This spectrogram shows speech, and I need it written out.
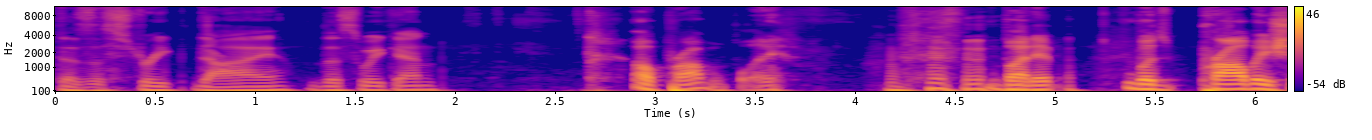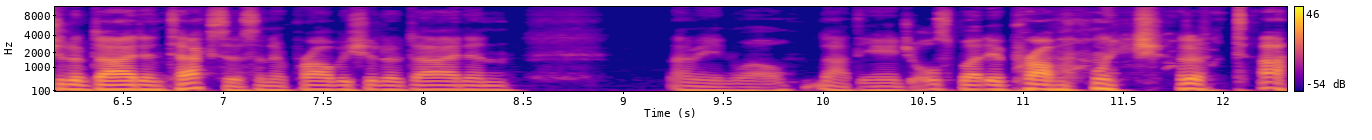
does the streak die this weekend? Oh, probably. but it was probably should have died in Texas, and it probably should have died in. I mean, well, not the Angels, but it probably should have died,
